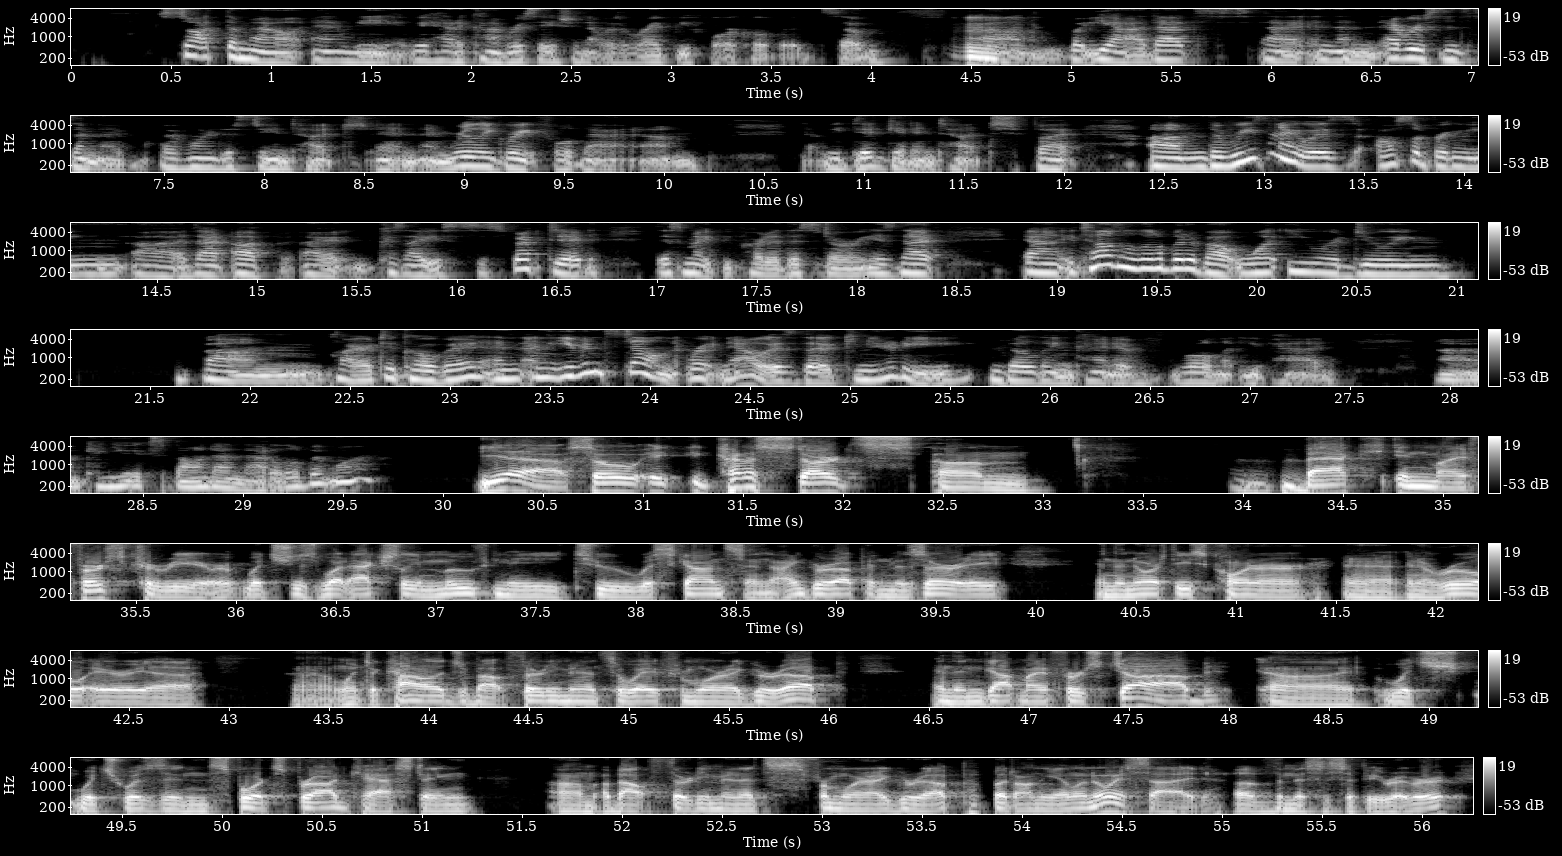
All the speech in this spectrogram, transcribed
sought them out and we we had a conversation that was right before covid so mm. um, but yeah that's uh, and then ever since then I've, I've, wanted to stay in touch and i'm really grateful that um, that we did get in touch but um, the reason i was also bringing uh, that up because I, I, suspected this might be part of the story is that uh, it tells a little bit about what you were doing um, prior to covid and, and even still right now is the community building kind of role that you've had uh, can you expound on that a little bit more yeah, so it, it kind of starts um, back in my first career, which is what actually moved me to Wisconsin. I grew up in Missouri in the northeast corner in a, in a rural area. Uh, went to college about 30 minutes away from where I grew up, and then got my first job, uh, which which was in sports broadcasting um, about 30 minutes from where I grew up, but on the Illinois side of the Mississippi River.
